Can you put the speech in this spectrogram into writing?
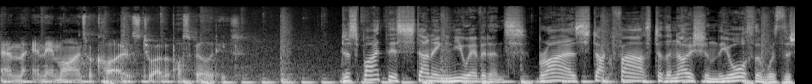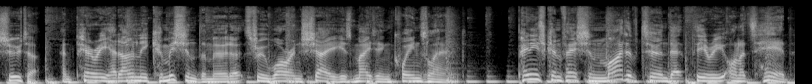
and, and their minds were closed to other possibilities. Despite this stunning new evidence, Briars stuck fast to the notion the author was the shooter, and Perry had only commissioned the murder through Warren Shea, his mate in Queensland. Penny's confession might have turned that theory on its head.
